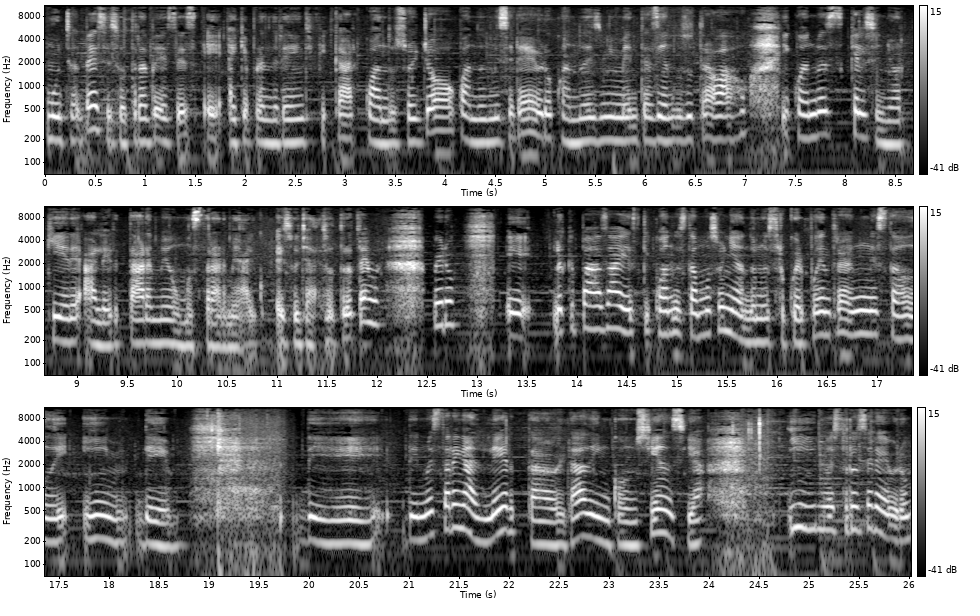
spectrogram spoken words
muchas veces, otras veces eh, hay que aprender a identificar cuándo soy yo, cuándo es mi cerebro, cuándo es mi mente haciendo su trabajo y cuándo es que el Señor quiere alertarme o mostrarme algo. Eso ya es otro tema. Pero eh, lo que pasa es que cuando estamos soñando nuestro cuerpo entra en un estado de, de de, no estar en alerta, ¿verdad? De inconsciencia y nuestro cerebro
